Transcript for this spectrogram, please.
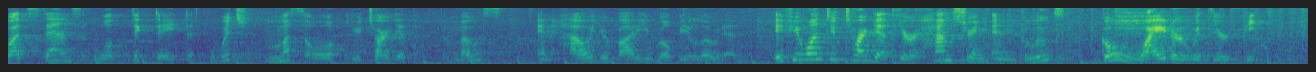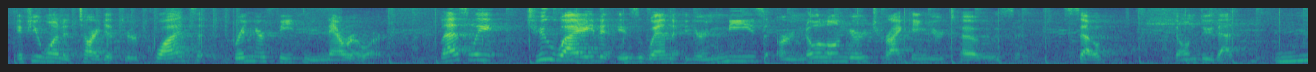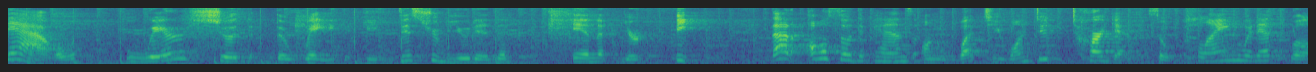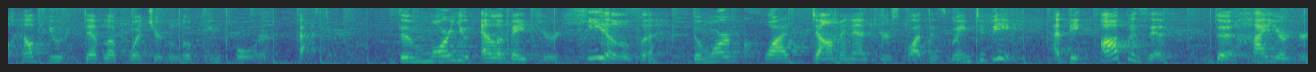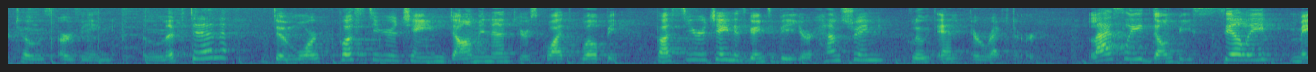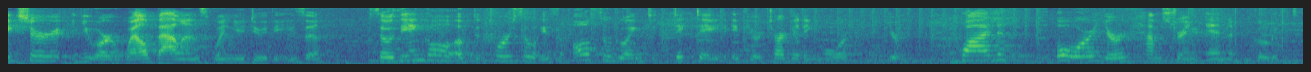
squat stance will dictate which muscle you target the most and how your body will be loaded. If you want to target your hamstring and glutes, go wider with your feet. If you want to target your quads, bring your feet narrower. Lastly, too wide is when your knees are no longer tracking your toes. So don't do that. Now, where should the weight be distributed in your feet? That also depends on what you want to target. So playing with it will help you develop what you're looking for faster. The more you elevate your heels, the more quad dominant your squat is going to be. At the opposite, the higher your toes are being lifted, the more posterior chain dominant your squat will be. Posterior chain is going to be your hamstring, glute, and erector. Lastly, don't be silly. Make sure you are well balanced when you do these. So the angle of the torso is also going to dictate if you're targeting more your quad or your hamstring and glute.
